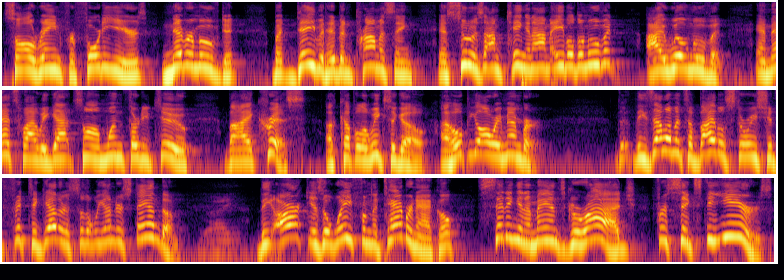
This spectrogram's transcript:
Saul reigned for 40 years, never moved it, but David had been promising, as soon as I'm king and I'm able to move it, I will move it. And that's why we got Psalm 132 by Chris a couple of weeks ago. I hope you all remember. Th- these elements of Bible stories should fit together so that we understand them. Right. The ark is away from the tabernacle, sitting in a man's garage for 60 years.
